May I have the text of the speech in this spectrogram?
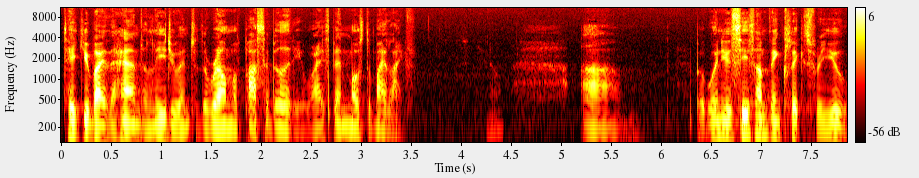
take you by the hand and lead you into the realm of possibility where I spend most of my life. You know? um, but when you see something clicks for you,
